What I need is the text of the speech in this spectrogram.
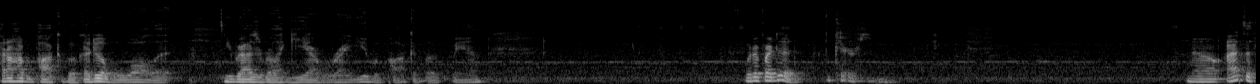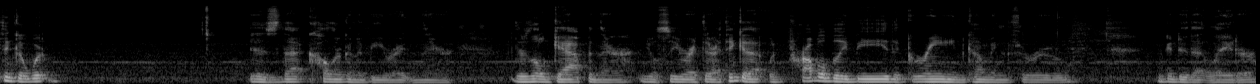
I don't have a pocketbook. I do have a wallet. You guys are like, yeah, right, you have a pocketbook, man. What if I did? Who cares? Now, I have to think of what is that color going to be right in there. There's a little gap in there. You'll see right there. I think that would probably be the green coming through. We can do that later.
